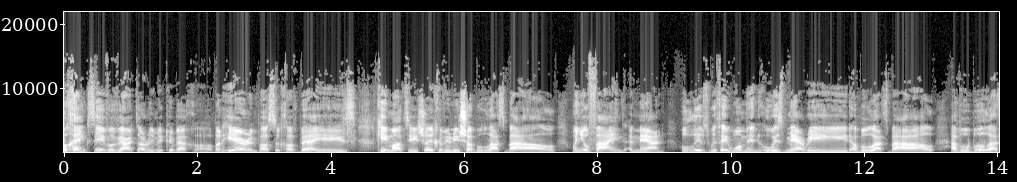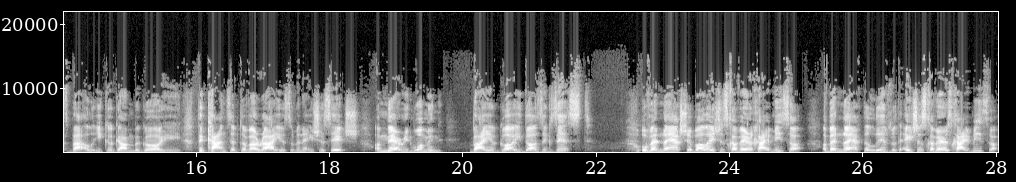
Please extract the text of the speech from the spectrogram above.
But here in Pasuk of Beis, when you'll find a man who lives with a woman who is married, abulas baal, abulas baal ikagam begoi. The concept of arayas of an ashes ish, a married woman by a guy, does exist. Uvenech shebal ashes chaver chayiv misa a ben noach that lives with Eishes Chaveres Chayiv Misa.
